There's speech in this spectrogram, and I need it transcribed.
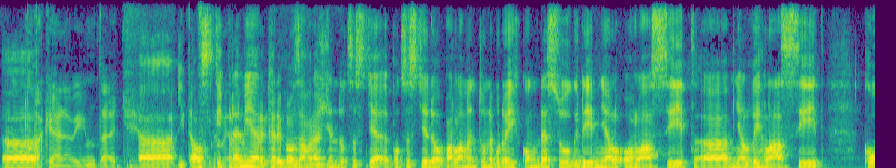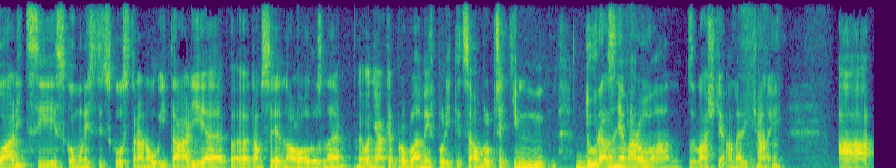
To uh, také nevím teď. Uh, italský premiér, který byl zavražděn do cestě, po cestě do parlamentu nebo do jejich kongresu, kdy měl ohlásit, uh, měl vyhlásit koalici s komunistickou stranou Itálie, tam se jednalo o různé, o nějaké problémy v politice. On byl předtím důrazně varován, zvláště američany. A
